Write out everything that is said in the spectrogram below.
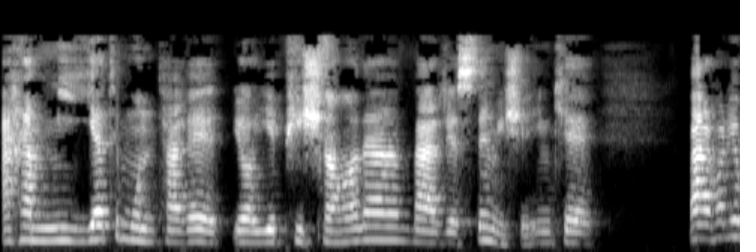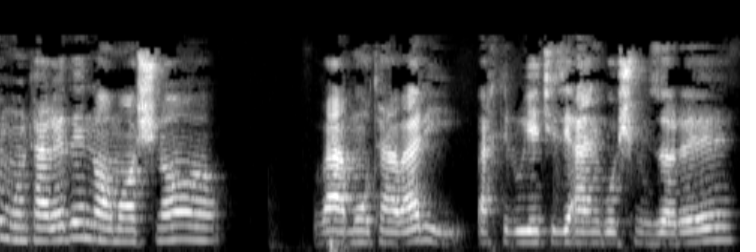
اهمیت منتقد یا یه پیشنهادم برجسته میشه. اینکه به حال یه منتقد ناماشنا و معتبری وقتی روی چیزی انگوش می‌ذاره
